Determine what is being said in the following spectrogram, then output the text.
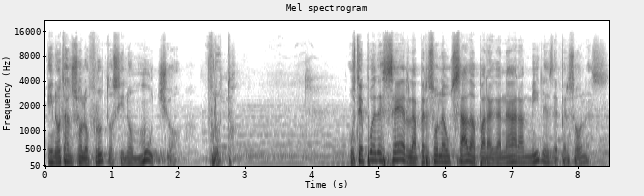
Y no tan solo fruto, sino mucho fruto. Usted puede ser la persona usada para ganar a miles de personas.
